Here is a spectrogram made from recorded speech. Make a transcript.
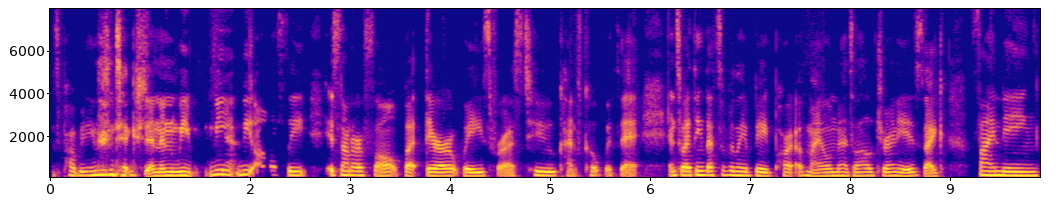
it's probably an addiction. And we we Yeah. we honestly, it's not our fault, but there are ways for us to kind of cope with it. And so I think that's a really big part of my own mental health journey is like finding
